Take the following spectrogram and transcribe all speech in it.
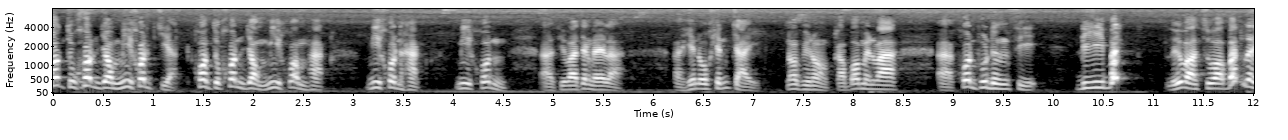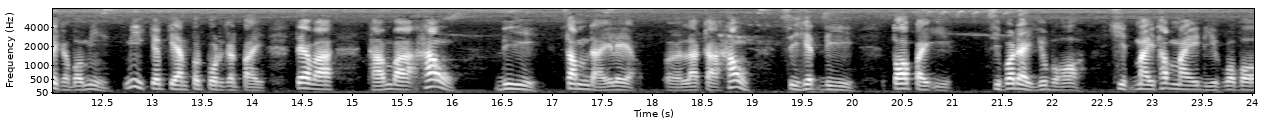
คนทุกคนย่อมมีคนเกลียด คนทุกคนย่อมมีความหัก มีคนหัก มีคนอ่าสิว่าจังไดล่ะเห็นอกเห็นใจ เน้องพี่น้องกับบ่แม่นว่าอ่าคนผู้หนึ่งสิดีบัดหรือว่าซัวบัดเลยกับบ่มีมีแกมๆปนๆกันไป แต่ว่าถามว่าเฮาดีซ้ำใดแล้วเออแล้วก็เฮาสิเฮ็ดดีต่อไปอีก สิบ่ได้อยู่บ่คิดใหม่ทำใหม่ดีกว่าบ่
